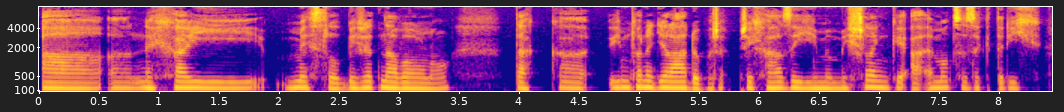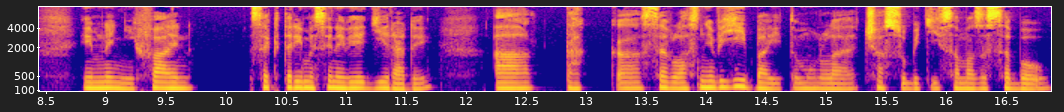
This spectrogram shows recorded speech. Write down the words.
a eh, nechají mysl běžet na volno, tak eh, jim to nedělá dobře. Přicházejí jim myšlenky a emoce, ze kterých jim není fajn, se kterými si nevědí rady a tak eh, se vlastně vyhýbají tomuhle času bytí sama ze sebou,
